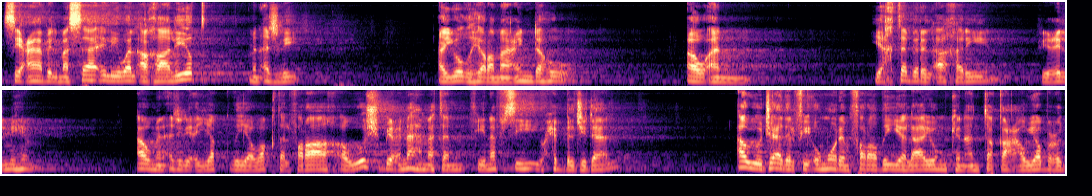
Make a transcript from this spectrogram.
صعاب المسائل والأغاليط من أجل أن يظهر ما عنده أو أن يختبر الآخرين في علمهم. أو من أجل أن يقضي وقت الفراغ أو يشبع نهمة في نفسه يحب الجدال أو يجادل في أمور فرضية لا يمكن أن تقع أو يبعد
